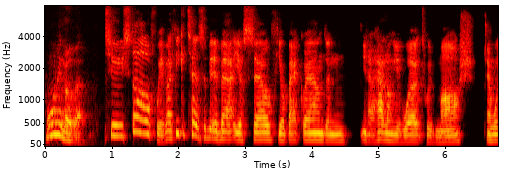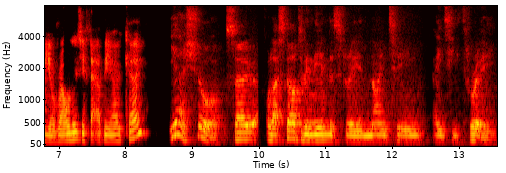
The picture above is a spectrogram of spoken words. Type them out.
Morning, Robert. To start off with, if you could tell us a bit about yourself, your background, and you know how long you've worked with Marsh and what your role is, if that would be okay. Yeah, sure. So, well, I started in the industry in 1983.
